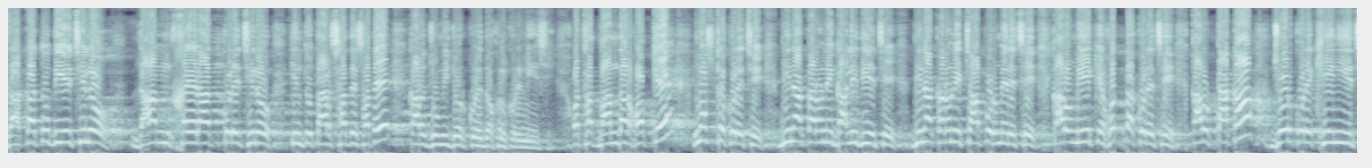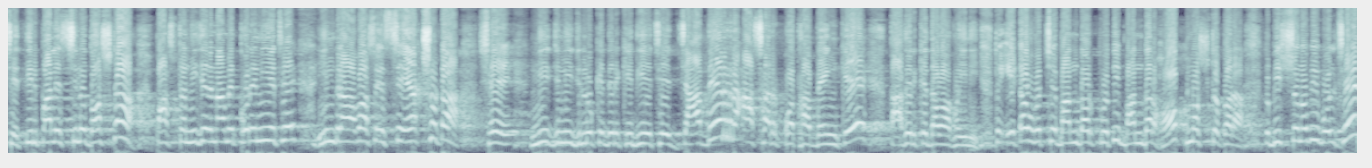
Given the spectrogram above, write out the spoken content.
জাকাতও দিয়েছিল দান খায়রাত করেছিল কিন্তু তার সাথে সাথে কারও জমি জোর করে দখল করে নিয়েছে। অর্থাৎ বান্দার হককে নষ্ট করেছে, বিনা কারণে গালি দিয়েছে, বিনা কারণে চাপড় মেরেছে, কারও মেয়েকে হত্যা করেছে, কারও টাকা জোর করে খেয়ে নিয়েছে। তিরপাল এসেছিল দশটা, পাঁচটা নিজের নামে করে নিয়েছে, ইন্দিরা আবাস এসছে একশোটা। সে নিজ নিজ লোকেদেরকে দিয়েছে, যাদের আসার কথা ব্যাংকে তাদেরকে দেওয়া হয়নি। তো এটাও হচ্ছে বান্দার প্রতি, বান্দার হক নষ্ট করা। তো বিশ্বনবী বলছেন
